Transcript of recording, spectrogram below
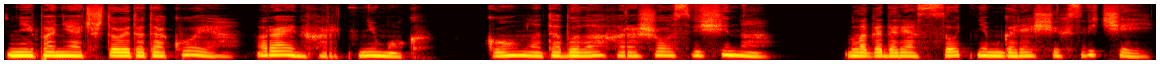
Не понять, что это такое, Райнхард не мог. Комната была хорошо освещена, благодаря сотням горящих свечей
